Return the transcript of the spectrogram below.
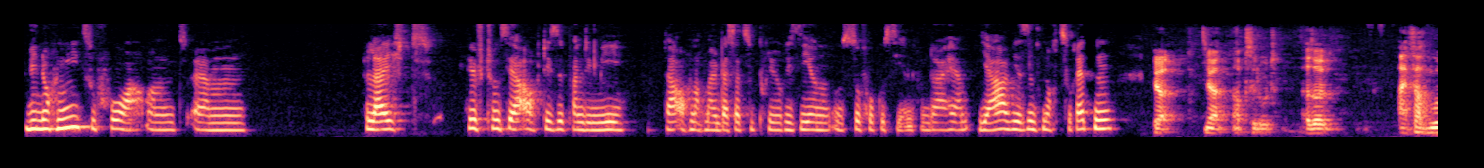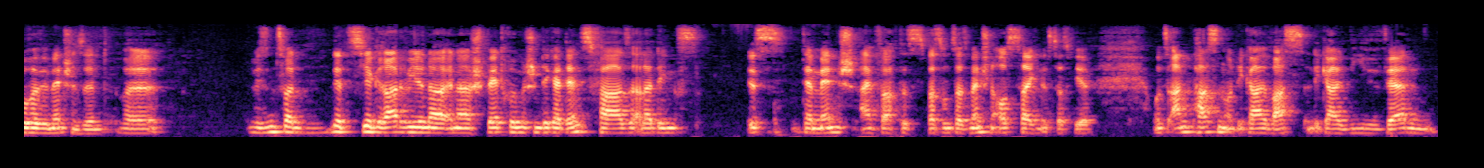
wie noch nie zuvor. Und ähm, vielleicht hilft uns ja auch diese Pandemie, da auch nochmal besser zu priorisieren und uns zu fokussieren. Von daher, ja, wir sind noch zu retten. Ja, ja, absolut. Also einfach nur, weil wir Menschen sind, weil wir sind zwar jetzt hier gerade wieder in einer, in einer spätrömischen Dekadenzphase, allerdings ist der Mensch einfach das, was uns als Menschen auszeichnet, ist, dass wir uns anpassen und egal was und egal wie, wir werden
